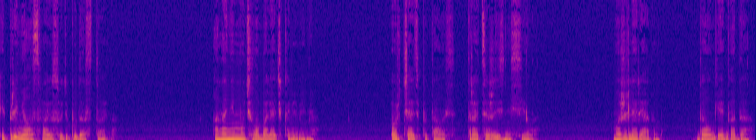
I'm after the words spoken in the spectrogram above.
и приняла свою судьбу достойно. Она не мучила болячками меня, урчать пыталась, тратя жизни силы. Мы жили рядом долгие года —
